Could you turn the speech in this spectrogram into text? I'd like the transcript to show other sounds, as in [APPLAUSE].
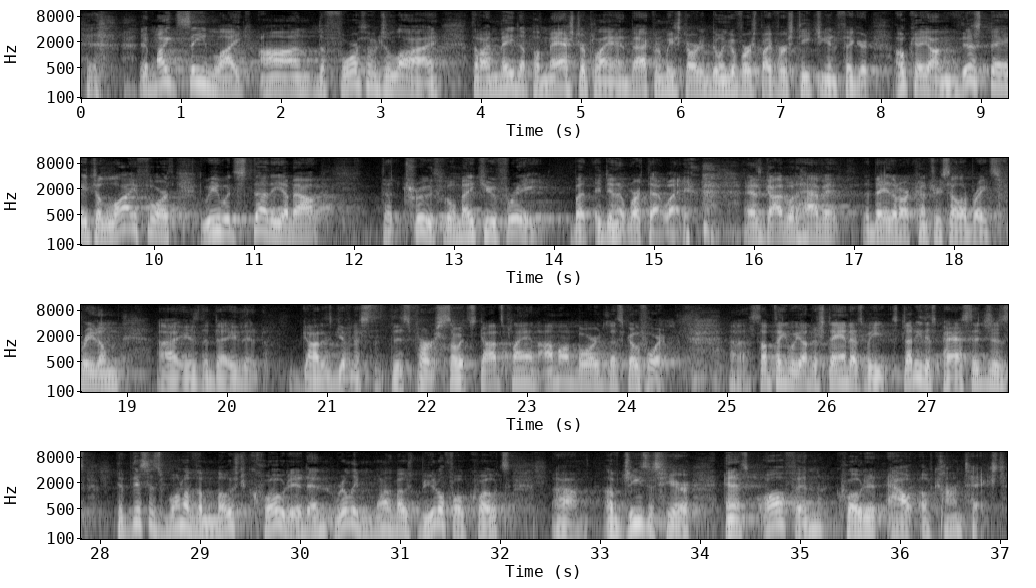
[LAUGHS] it might seem like on the 4th of July that I made up a master plan back when we started doing a verse by verse teaching and figured, okay, on this day, July 4th, we would study about the truth will make you free. But it didn't work that way. [LAUGHS] As God would have it, the day that our country celebrates freedom, uh, is the day that God has given us this verse. So it's God's plan. I'm on board. Let's go for it. Uh, something we understand as we study this passage is that this is one of the most quoted and really one of the most beautiful quotes um, of Jesus here, and it's often quoted out of context.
